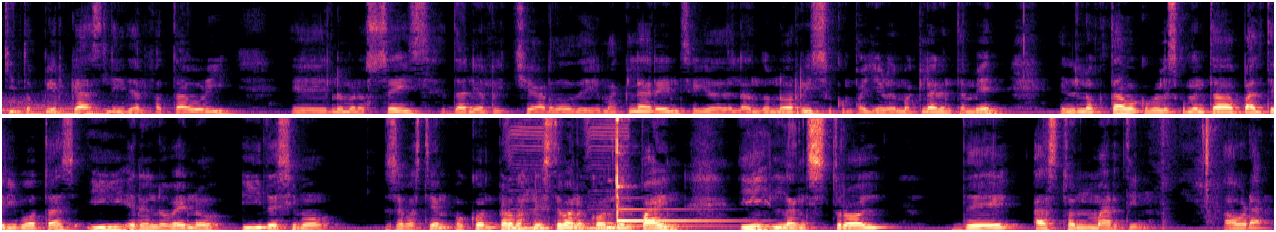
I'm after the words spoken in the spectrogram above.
quinto Pierre Gasly de Alfa Tauri, eh, número 6 Daniel Ricciardo de McLaren, seguido de Lando Norris, su compañero de McLaren también, en el octavo, como les comentaba, Valtteri Bottas, y en el noveno y décimo Sebastián Ocon, perdón, Esteban Ocon del Pine. Y Lance Stroll de Aston Martin. Ahora,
